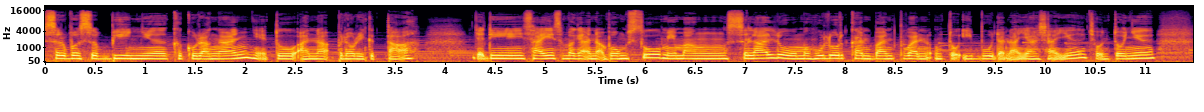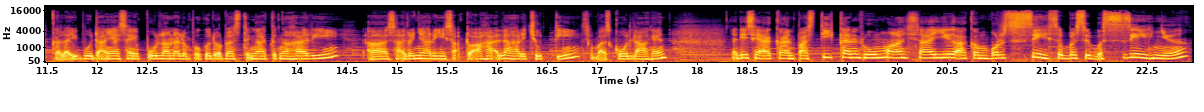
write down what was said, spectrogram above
serba-serbinya kekurangan iaitu anak penuri getah. Jadi saya sebagai anak bongsu memang selalu menghulurkan bantuan untuk ibu dan ayah saya. Contohnya kalau ibu dan ayah saya pulang dalam pukul 12.30 tengah hari, uh, selalunya hari Sabtu Ahad lah hari cuti sebab sekolah kan. Jadi saya akan pastikan rumah saya akan bersih sebersih-bersihnya.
